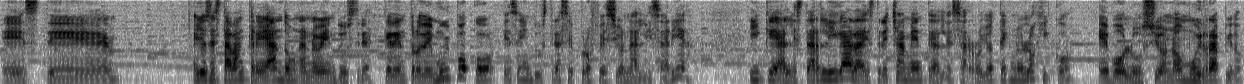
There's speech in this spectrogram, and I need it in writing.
este, ellos estaban creando una nueva industria, que dentro de muy poco esa industria se profesionalizaría y que al estar ligada estrechamente al desarrollo tecnológico, evolucionó muy rápido,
